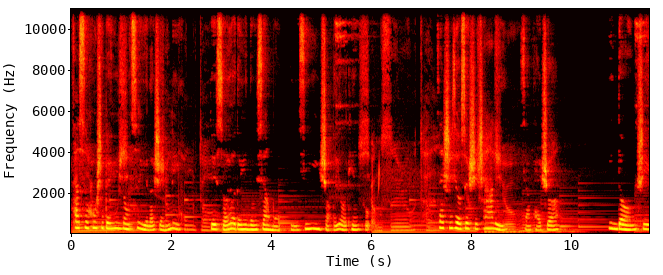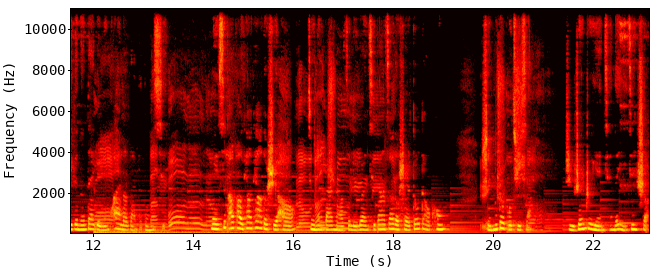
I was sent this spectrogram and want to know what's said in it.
他似乎是被运动赐予了神力，对所有的运动项目得心应手的有天赋。在十九岁时差里，小凯说：“运动是一个能带给人快乐感的东西。”每次跑跑跳跳的时候，就能把脑子里乱七八糟的事儿都倒空，什么都不去想，只专注眼前的一件事儿。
